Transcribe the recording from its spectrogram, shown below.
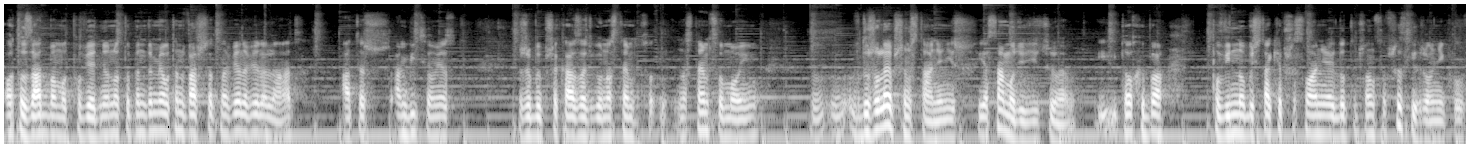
o to zadbam odpowiednio, no to będę miał ten warsztat na wiele, wiele lat, a też ambicją jest, żeby przekazać go następco, następcom moim w, w dużo lepszym stanie niż ja sam odziedziczyłem. I to chyba powinno być takie przesłanie dotyczące wszystkich rolników,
